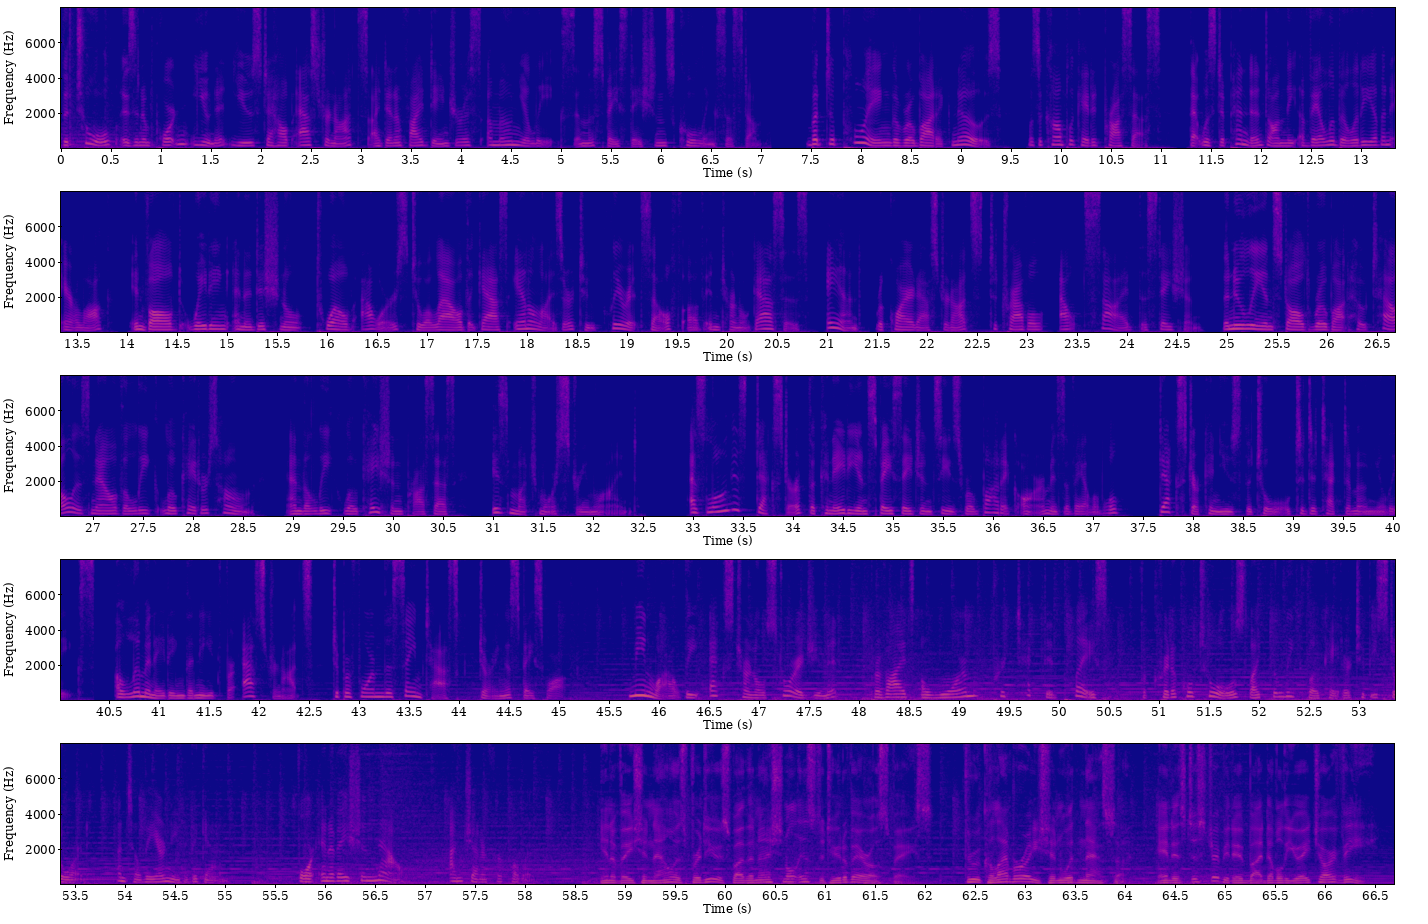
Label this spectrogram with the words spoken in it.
The tool is an important unit used to help astronauts identify dangerous ammonia leaks in the space station's cooling system. But deploying the robotic nose was a complicated process that was dependent on the availability of an airlock, involved waiting an additional 12 hours to allow the gas analyzer to clear itself of internal gases, and required astronauts to travel outside the station. The newly installed robot hotel is now the leak locator's home, and the leak location process is much more streamlined. As long as Dextre, the Canadian Space Agency's robotic arm, is available, Dextre can use the tool to detect ammonia leaks, eliminating the need for astronauts to perform the same task during a spacewalk. Meanwhile, the external storage unit provides a warm, protected place for critical tools like the leak locator to be stored until they are needed again. For Innovation Now, I'm Jennifer Pulley. Innovation Now is produced by the National Institute of Aerospace through collaboration with NASA and is distributed by WHRV.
